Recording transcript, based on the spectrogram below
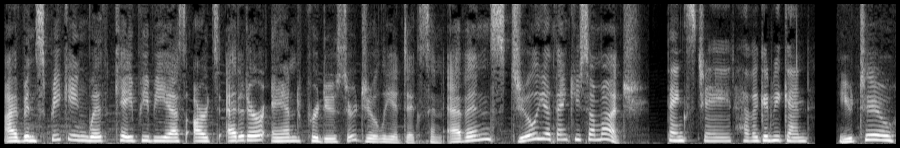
I've been speaking with KPBS Arts editor and producer Julia Dixon Evans. Julia, thank you so much. Thanks, Jade. Have a good weekend. You too.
